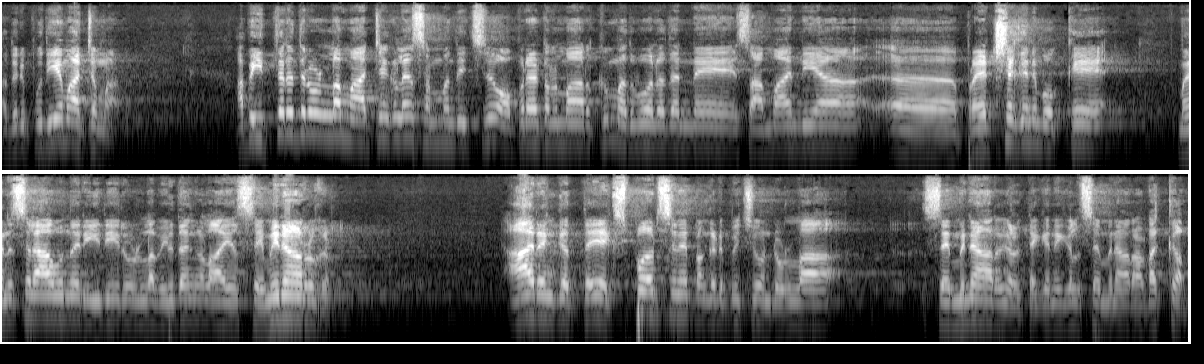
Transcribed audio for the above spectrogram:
അതൊരു പുതിയ മാറ്റമാണ്. അപ്പോൾ ഇത്തരത്തിലുള്ള മാറ്റങ്ങളെ സംബന്ധിച്ച് ഓപ്പറേറ്റർമാർക്കും അതുപോലെ തന്നെ സാമാന്യ പ്രേക്ഷകനുമൊക്കെ മനസ്സിലാവുന്ന രീതിയിലുള്ള വിവിധങ്ങളായ സെമിനാറുകൾ ആ രംഗത്തെ എക്സ്പേർട്സിനെ പങ്കെടുപ്പിച്ചുകൊണ്ടുള്ള സെമിനാറുകൾ ടെക്നിക്കൽ സെമിനാർ അടക്കം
